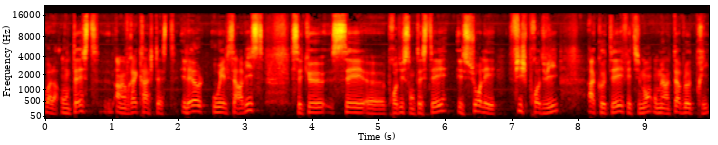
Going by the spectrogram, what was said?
Voilà, on teste un vrai crash test. Et là où est le service, c'est que ces euh, produits sont testés et sur les fiches produits, à côté, effectivement, on met un tableau de prix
